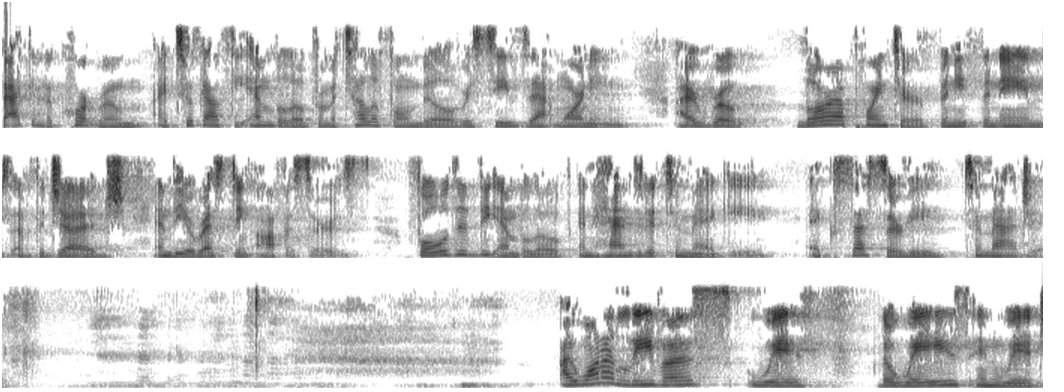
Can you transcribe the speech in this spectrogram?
Back in the courtroom, I took out the envelope from a telephone bill received that morning. I wrote, Laura Pointer beneath the names of the judge and the arresting officers, folded the envelope and handed it to Maggie, accessory to magic. I want to leave us with the ways in which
